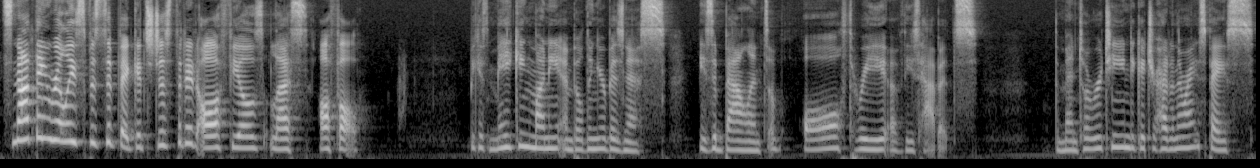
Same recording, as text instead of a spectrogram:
it's nothing really specific. It's just that it all feels less awful. Because making money and building your business is a balance of all three of these habits the mental routine to get your head in the right space,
